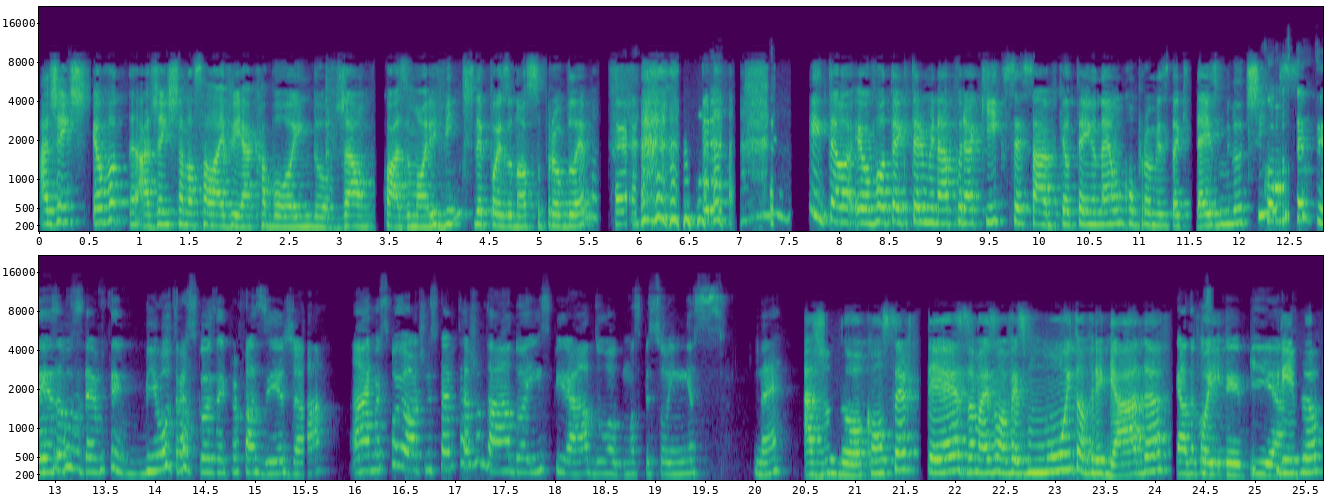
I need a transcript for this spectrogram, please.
A gente, eu vou, a gente, a nossa live acabou indo já quase uma hora e vinte depois do nosso problema. É. então, eu vou ter que terminar por aqui, que você sabe que eu tenho né, um compromisso daqui 10 minutinhos. Com certeza, você deve ter mil outras coisas aí para fazer já. Ai, mas foi ótimo, espero ter ajudado aí, inspirado algumas pessoinhas né? Ajudou, com certeza. Mais uma vez, muito obrigada. Obrigada Foi você, Bia. incrível.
